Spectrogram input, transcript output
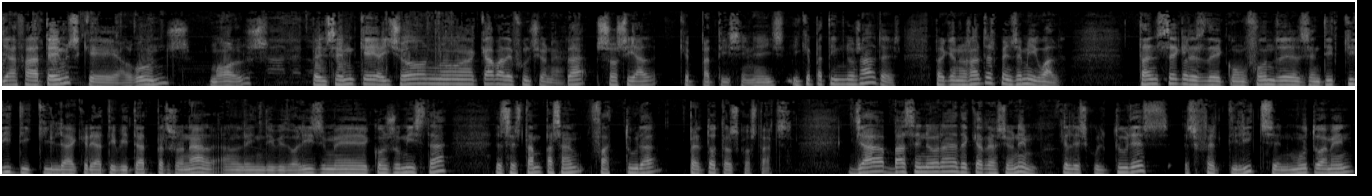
Ja fa temps que alguns, molts, pensem que això no acaba de funcionar. La social que patissin ells i que patim nosaltres, perquè nosaltres pensem igual. Tants segles de confondre el sentit crític i la creativitat personal amb l'individualisme consumista els estan passant factura per tots els costats. Ja va ser hora de que reaccionem, que les cultures es fertilitzen mútuament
